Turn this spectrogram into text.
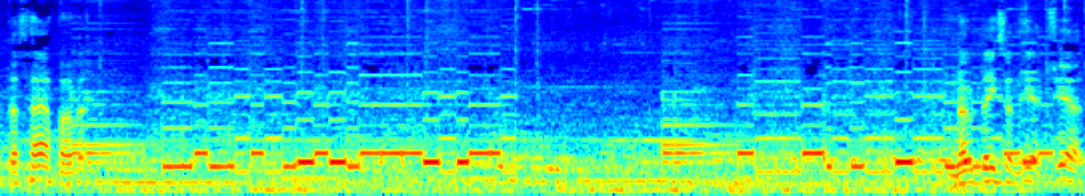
Right, that's half of it. No decent hits yet.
